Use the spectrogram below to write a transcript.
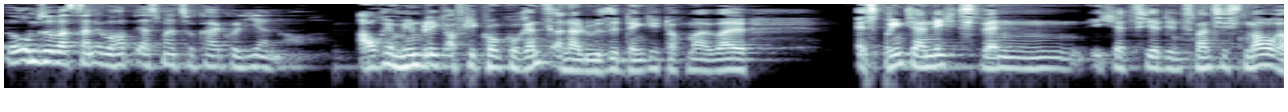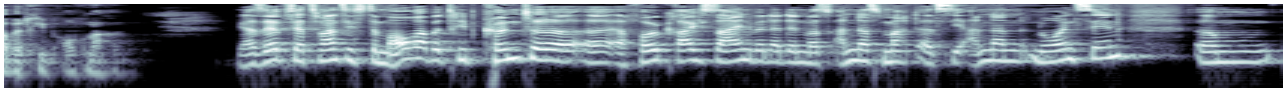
äh, um sowas dann überhaupt erstmal zu kalkulieren auch. Auch im Hinblick auf die Konkurrenzanalyse, denke ich doch mal, weil es bringt ja nichts, wenn ich jetzt hier den 20. Maurerbetrieb aufmache. Ja, selbst der 20. Maurerbetrieb könnte äh, erfolgreich sein, wenn er denn was anders macht als die anderen 19. Ähm,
